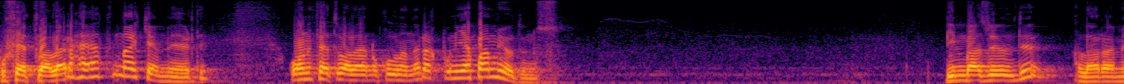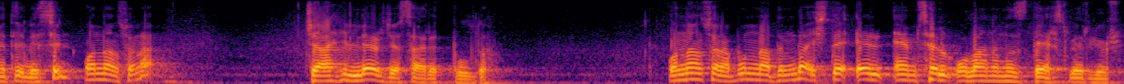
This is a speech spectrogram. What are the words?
Bu fetvaları hayatındayken verdi. Onun fetvalarını kullanarak bunu yapamıyordunuz. Binbaz öldü, Allah rahmet eylesin. Ondan sonra cahiller cesaret buldu. Ondan sonra bunun adında işte el emsel olanımız ders veriyor.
